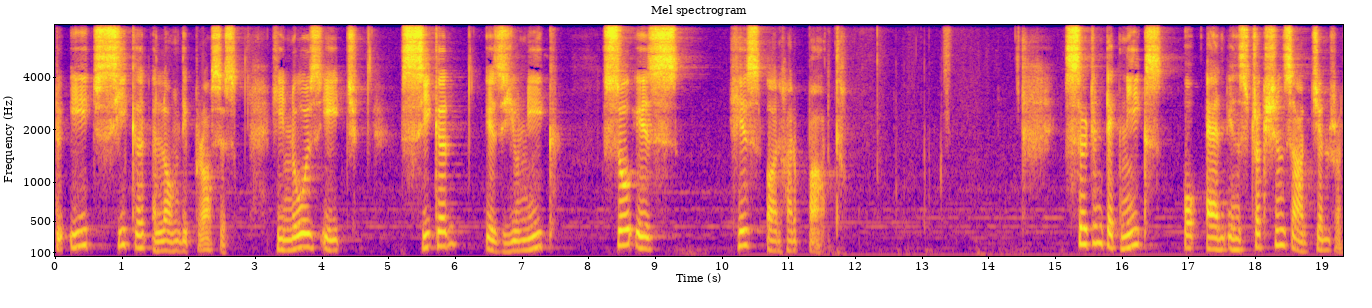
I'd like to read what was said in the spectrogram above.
to each seeker along the process. He knows each seeker is unique, so is his or her path. Certain techniques and instructions are general.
